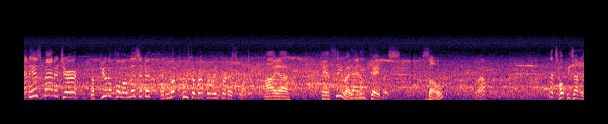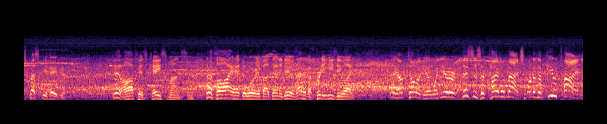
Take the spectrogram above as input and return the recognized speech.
and his manager, the beautiful Elizabeth. And look who's the referee for this one. I uh, can't see right Danny now. Danny Davis. So, Well, let's hope he's on his best behavior. get off his case, Monsoon. That's all I had to worry about Danny Davis. I'd have a pretty easy life. Hey, I'm telling you, when you're, this is a title match, one of the few times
